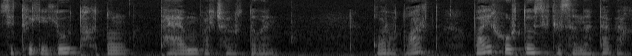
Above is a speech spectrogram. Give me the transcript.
сэтгэл илүү тогтун, тайван болж хувирдаг байна. 3 дугаарт баяр хөөртөө сэтгэл санаатай байх.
